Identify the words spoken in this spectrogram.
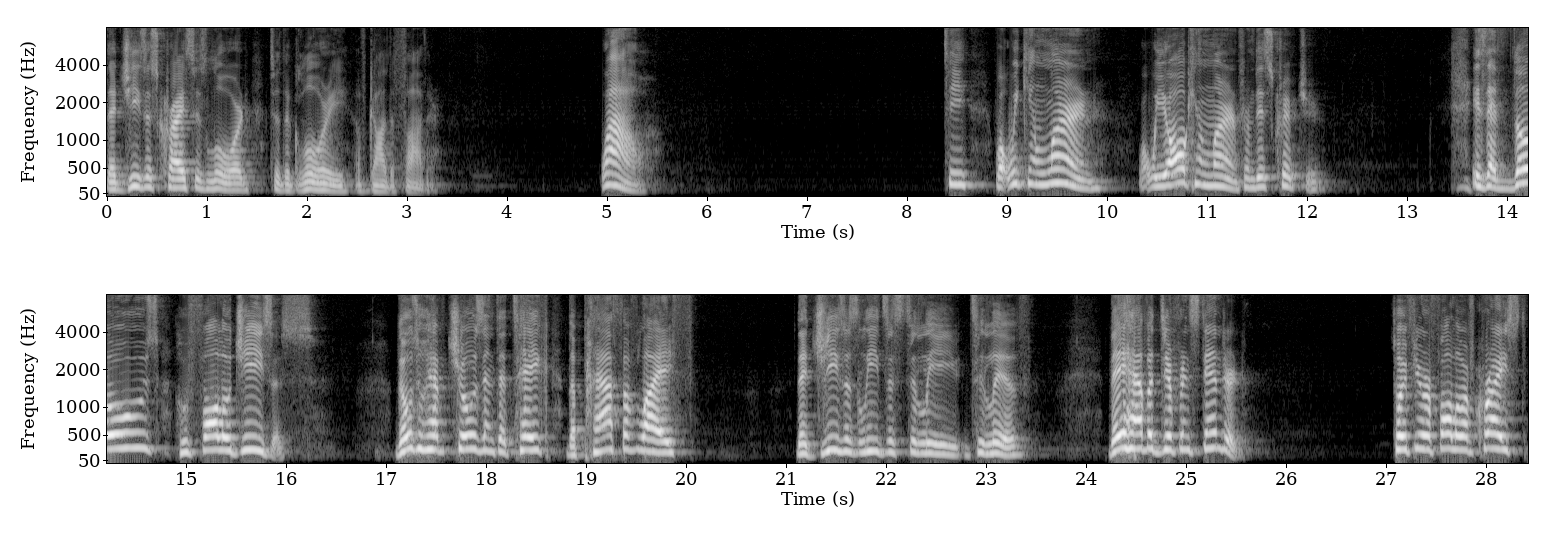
that Jesus Christ is Lord to the glory of God the Father. Wow. See, what we can learn, what we all can learn from this scripture is that those who follow Jesus, those who have chosen to take the path of life that Jesus leads us to, to live, they have a different standard. So if you're a follower of Christ,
